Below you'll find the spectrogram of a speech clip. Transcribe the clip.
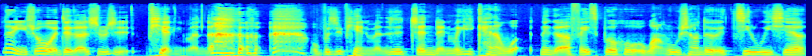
那你说我这个是不是骗你们的？我不是骗你们，这是真的。你们可以看到我那个 Facebook 或网络上都有记录一些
